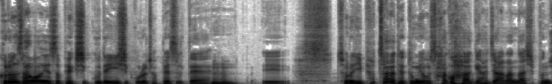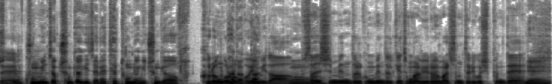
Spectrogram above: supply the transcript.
그런 상황에서 119대 29를 접했을 때이 저는 이 표차가 대통령을 사과하게 하지 않았나 싶은데 국민적 충격이잖아요. 대통령이 충격 그런 걸로 받았다? 보입니다. 어. 부산 시민들 국민들께 정말 위로의 말씀 드리고 싶은데 네.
